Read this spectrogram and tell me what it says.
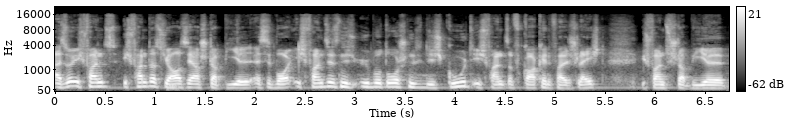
Also ich fand, ich fand das Jahr sehr stabil. Es war, ich fand es nicht überdurchschnittlich gut, ich fand es auf gar keinen Fall schlecht. Ich fand es stabil.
